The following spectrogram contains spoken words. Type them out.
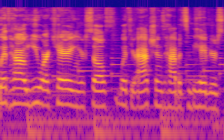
with how you are carrying yourself with your actions, habits, and behaviors.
